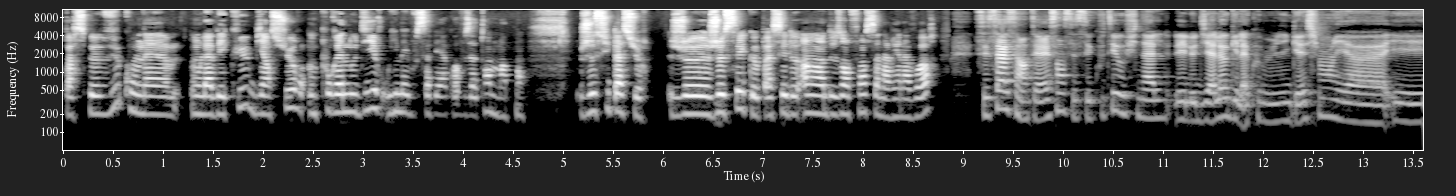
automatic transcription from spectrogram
Parce que vu qu'on a, on l'a vécu, bien sûr, on pourrait nous dire, oui, mais vous savez à quoi vous attendre maintenant. Je suis pas sûre. Je, je sais que passer de un à deux enfants, ça n'a rien à voir. C'est ça, c'est intéressant, c'est s'écouter au final. Et le dialogue et la communication est, euh, est,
